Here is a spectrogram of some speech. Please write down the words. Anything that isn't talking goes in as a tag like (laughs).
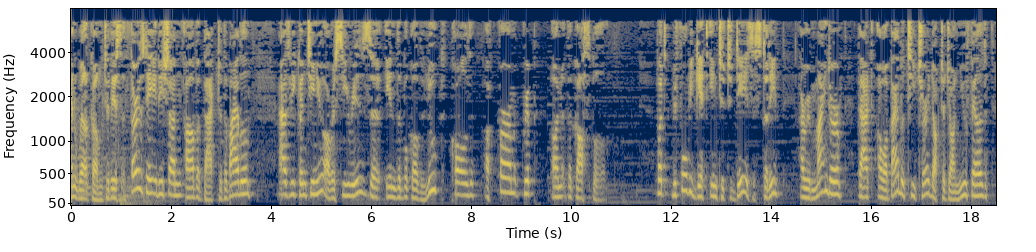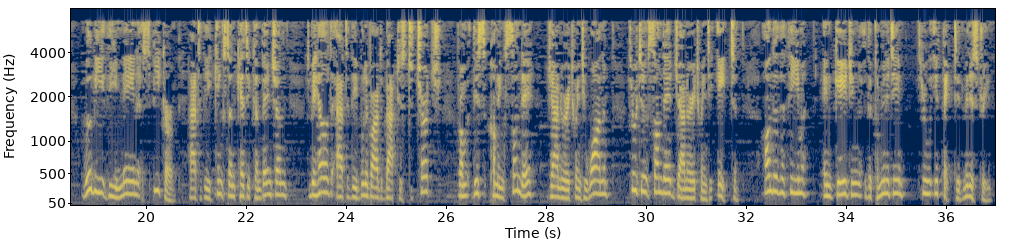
and welcome to this Thursday edition of Back to the Bible as we continue our series uh, in the book of Luke called A Firm Grip on the Gospel. But before we get into today's study, a reminder that our Bible teacher, Dr. John Neufeld, will be the main speaker at the Kingston Keswick Convention to be held at the Boulevard Baptist Church from this coming Sunday, January 21, through to Sunday, January 28, under the theme Engaging the Community Through Effective Ministry.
